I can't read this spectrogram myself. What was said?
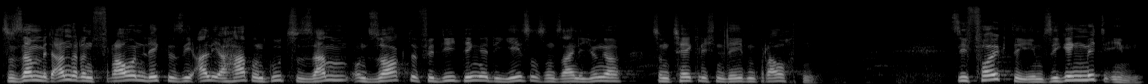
Zusammen mit anderen Frauen legte sie all ihr Hab und Gut zusammen und sorgte für die Dinge, die Jesus und seine Jünger zum täglichen Leben brauchten. Sie folgte ihm, sie ging mit ihm.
